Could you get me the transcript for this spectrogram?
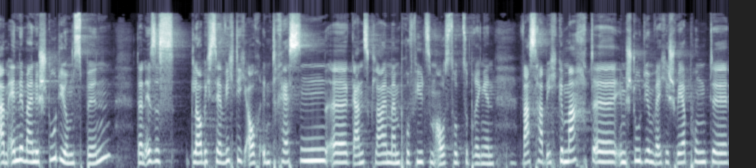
am Ende meines Studiums bin, dann ist es glaube ich, sehr wichtig, auch Interessen äh, ganz klar in meinem Profil zum Ausdruck zu bringen. Was habe ich gemacht äh, im Studium, welche Schwerpunkte,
